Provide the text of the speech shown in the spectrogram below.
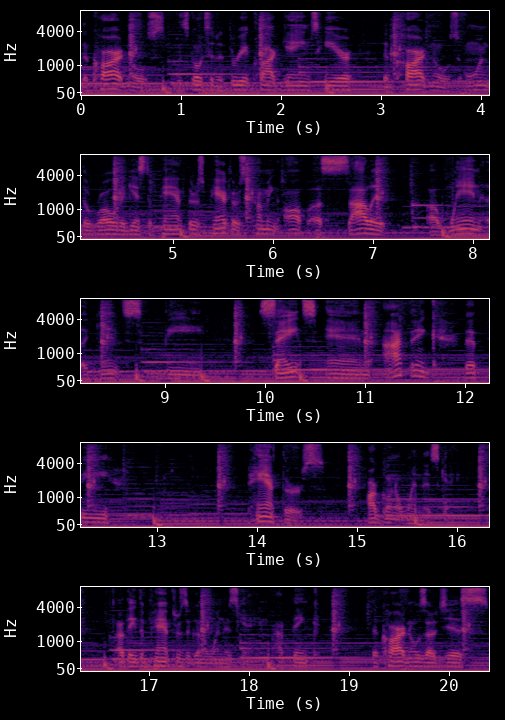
The Cardinals, let's go to the three o'clock games here. The Cardinals on the road against the Panthers. Panthers coming off a solid uh, win against the Saints, and I think that the Panthers are going to win this game. I think the Panthers are going to win this game. I think the Cardinals are just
